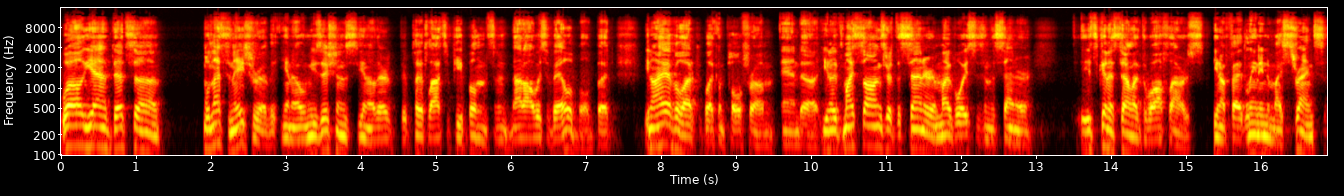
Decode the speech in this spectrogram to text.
Well, yeah, that's uh, well, that's the nature of it. You know, musicians, you know, they're they play with lots of people, and it's not always available. But you know, I have a lot of people I can pull from, and uh, you know, if my songs are at the center and my voice is in the center, it's going to sound like the Wallflowers. You know, if I lean into my strengths,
